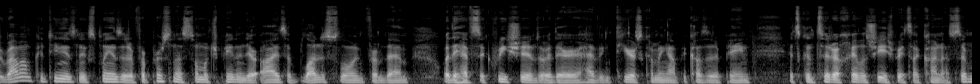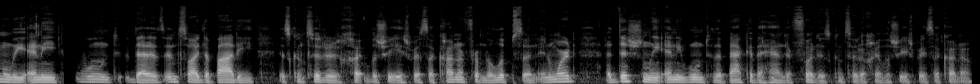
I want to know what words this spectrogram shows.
The Rambam continues and explains that if a person has so much pain in their eyes that blood is flowing from them, or they have secretions, or they're having tears coming out because of the pain, it's considered chelashiyesh sakana. Similarly, any wound that is inside the body is considered chelashiyesh sakana from the lips and inward. Additionally, any wound to the back of the hand or foot is considered chelashiyesh sakana.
